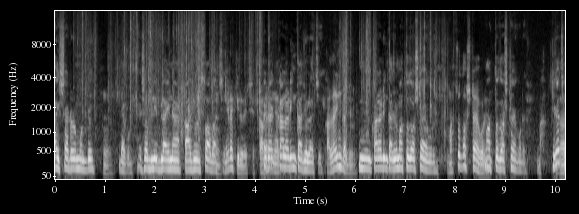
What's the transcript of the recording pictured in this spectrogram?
আই শ্যাডোর মধ্যে। দেখুন এসব লিপ লাইনার কাজল সব আছে। এটা কি রয়েছে? এটা কালারিং কালারিং কাজল আছে। কালারিং কাজল? কালারিং কাজল মাত্র দশ টাকা করে। মাত্র দশ টাকা করে? মাত্র দশ টাকা করে। বাহ ঠিক আছে?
